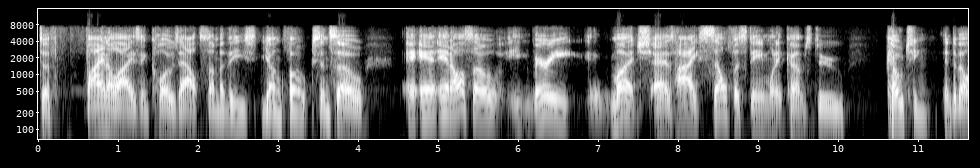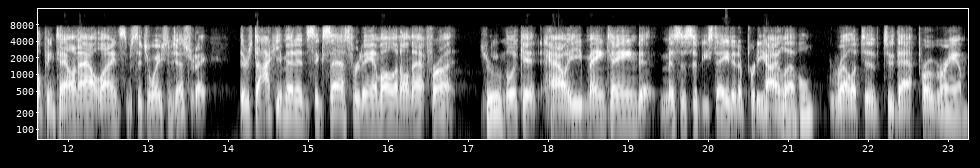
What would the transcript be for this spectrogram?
to finalize and close out some of these young folks. And so and, and also very much has high self-esteem when it comes to coaching and developing talent. I outlined some situations yesterday. There's documented success for Dan Mullen on that front. Sure. You can look at how he maintained Mississippi State at a pretty high level Mm-hmm. relative to that program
